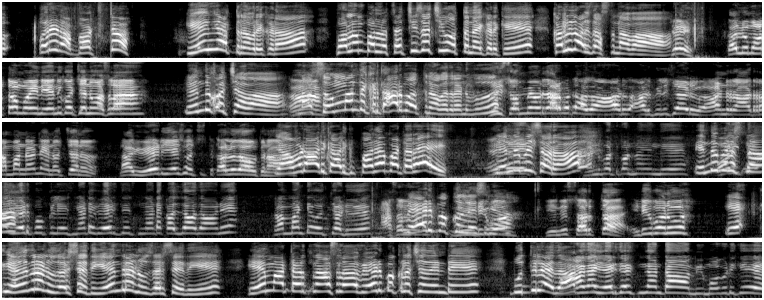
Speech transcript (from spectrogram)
ఒరే నా బట్ట! ఏం చేస్తున్నావు ఇక్కడ? పొలం పొలం చచ్చి చచ్చి వస్తున్నాయి ఇక్కడికి. కళ్ళు తాగి వస్తున్నావా ఏయ్, కళ్ళు మొత్తం పోయింది. ఎందుకు వచ్చావు నువ్వు అసలు? ఎందుకు వచ్చావా? నా సొమ్మంతా ఇక్కడ తారిపోతున్నావు కదరా నువ్వు. నీ సొమ్మేవుడు దారిపట్టి ఆడు ఆడు ఆడు పిలిచాడు. ఆడు ఆడు రమ్మన్నాడు నేను వచ్చాను. నాకు వేడి చేసి వచ్చి కళ్ళు తాగుతున్నా. ఎవడాడికి ఆడికి పనే పట్టారే? ఎందుకు పిలిచారా నన్ను పట్టుకుంటున్నా ఏంది? ఎందుకు పిలుస్తున్నా? ఏడు పొక్కులు వేసినట్టే వేడి చేసినట్టే కళ్ళు తాగుదామని రమ్మంటే వచ్చాడు. అసలు వేడి పక్కులు? దీన్ని సరుకుతా ఇంటికి పో నువ్వు. ఏంద్రా నువ్వు సరిసేది ఏంద్రా నువ్వు సరిసేది ఏం మాట్లాడుతున్నావు అసలు? వేడి పక్కలు వచ్చేదేంటి బుద్ధి లేదా? ఏడు చేసిందంట మీ మొగుడికి.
